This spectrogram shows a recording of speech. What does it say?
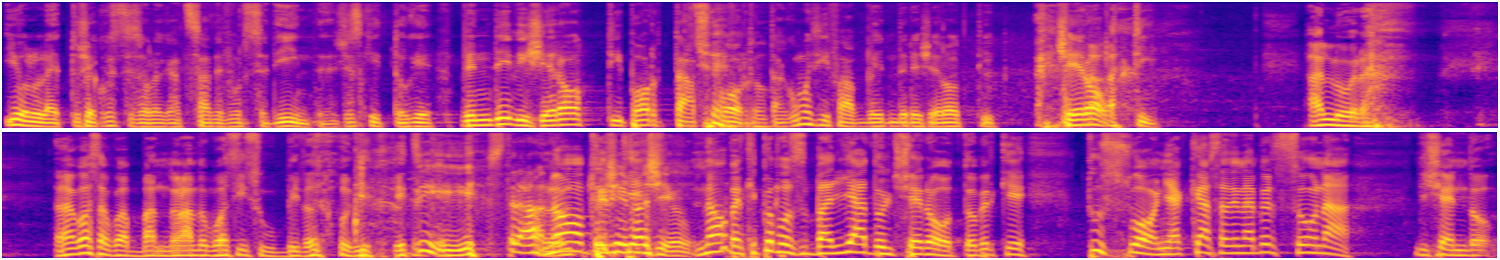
io ho letto, cioè queste sono le cazzate forse di internet, c'è scritto che vendevi cerotti porta a certo. porta. Come si fa a vendere cerotti? Cerotti. allora, è una cosa che ho abbandonato quasi subito, devo dire. sì, strano. No perché, no, perché proprio sbagliato il cerotto, perché tu suoni a casa di una persona dicendo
